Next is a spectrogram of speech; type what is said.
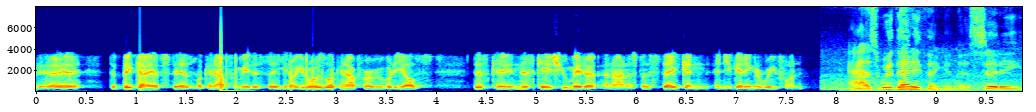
uh, the big guy upstairs looking out for me to say, you know, you're always looking out for everybody else. This case, in this case, you made a, an honest mistake and, and you're getting a refund. As with anything in this city,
